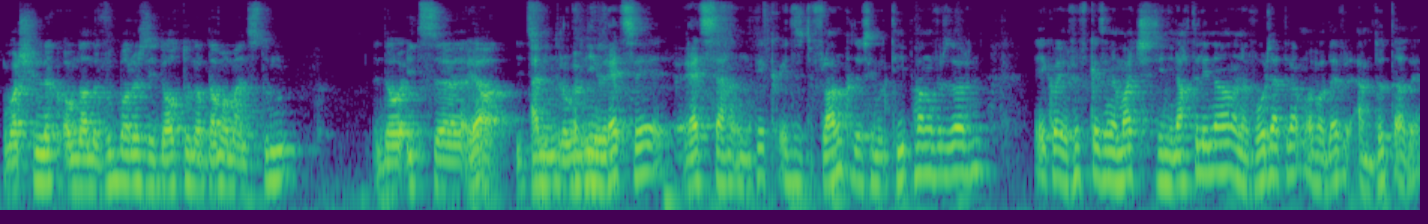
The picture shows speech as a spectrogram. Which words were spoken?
Waarschijnlijk omdat de voetballers die daar toen op dat moment stonden, daar iets, eh ja. iets En opnieuw Reds, hè. Reds zeggen, kijk, dit is de flank, dus je moet diep hangen verzorgen. Ik wil je vijf keer in een match zien die achterlijn aan en een voorzet trappen of whatever, en doet dat. Hè.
